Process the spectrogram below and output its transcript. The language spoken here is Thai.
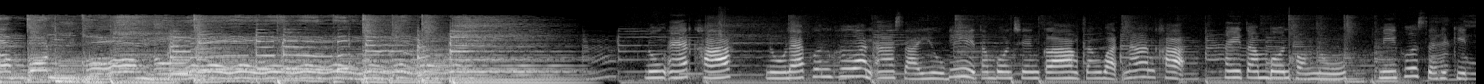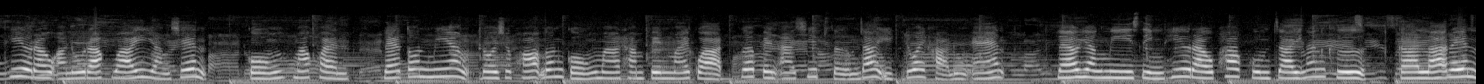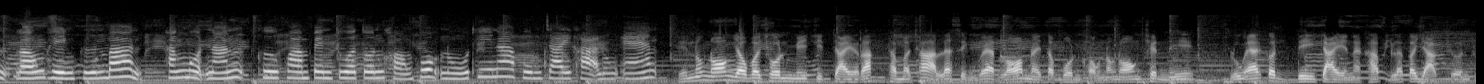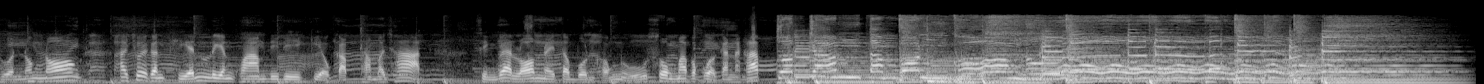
ตำบลของหนู ลุงแอดคะ หนูและเพื่อนๆอาศัยอยู่ที่ตำบลเชียงกลางจังหวัดน่านค่ะ ในตำบลของหนู มีพืชเศรษฐกิจที่เราอนุรักษ์ไว้อย่างเช่น กงมะแขวนและต้นเมี่ยง โดยเฉพาะต้นกงมาทำเป็นไม้กวาด เพื่อเป็นอาชีพเสริมได้อีกด้วยค่ะลุงแอดแล้วยังมีสิ่งที่เราภาคภูมิใจนั่นคือ การละเล่นร้องเพลงพื้นบ้าน ทั้งหมดนั้นคือความเป็นตัวตนของพวกหนูที่น่าภูมิใจค่ะลุงแอดเห็นน้องๆ เยาวชนมีจิตใจรักธรรมชาติ และสิ่งแวดล้อมในตำบลของน้องๆ เช่นนี้ลุงแอดก็ดีใจนะครับ แล้วก็อยากเชิญชวนน้องๆ ให้ช่วยกันเขียนเรียงความดีๆ เกี่ยวกับธรรมชาติ สิ่งแวดล้อมในตำบลของหนูส่งมาประกวดกันนะครับ จดจำตำบลของหนู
